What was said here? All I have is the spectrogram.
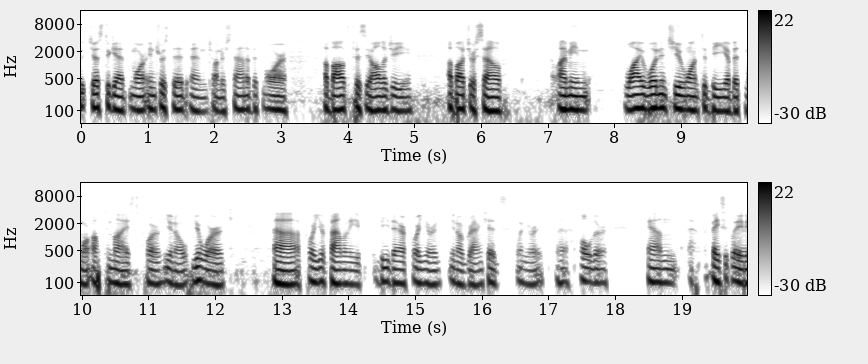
to, just to get more interested and to understand a bit more about physiology, about yourself. I mean, why wouldn't you want to be a bit more optimized for you know your work? Uh, for your family, be there for your you know grandkids when you're uh, older, and uh, basically,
